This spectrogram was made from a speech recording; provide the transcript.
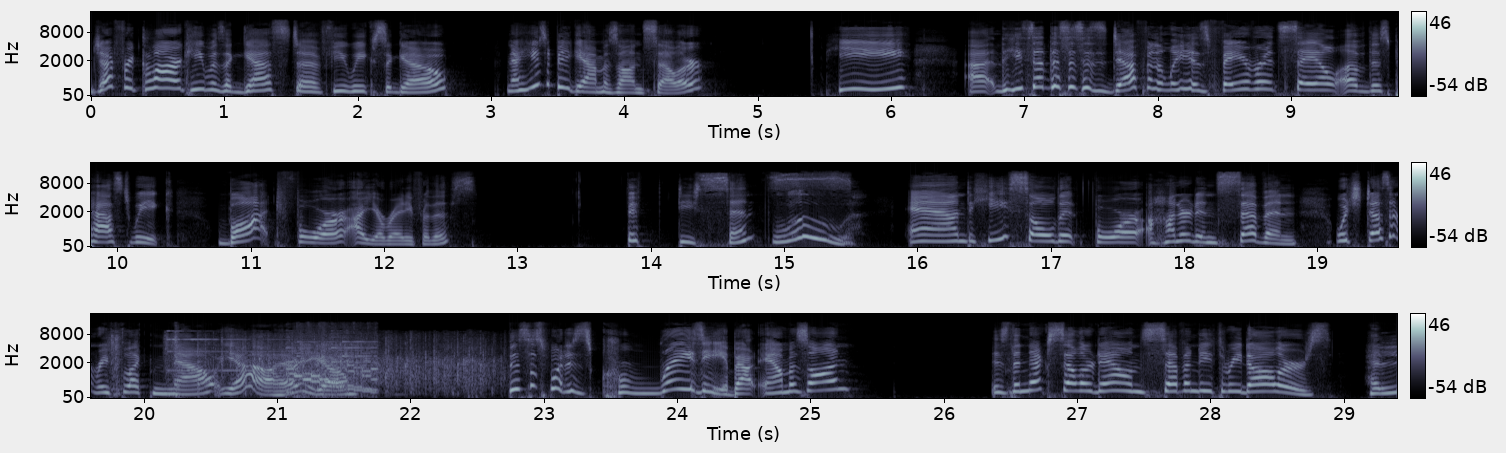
Jeffrey Clark, he was a guest a few weeks ago. Now he's a big Amazon seller. He uh, he said this is his definitely his favorite sale of this past week. Bought for, are you ready for this? 50 cents. Woo. And he sold it for 107, which doesn't reflect now. Yeah, there you go. This is what is crazy about Amazon. Is the next seller down $73? Hello?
